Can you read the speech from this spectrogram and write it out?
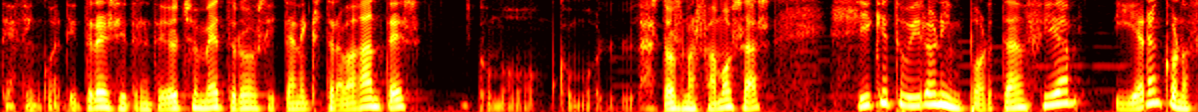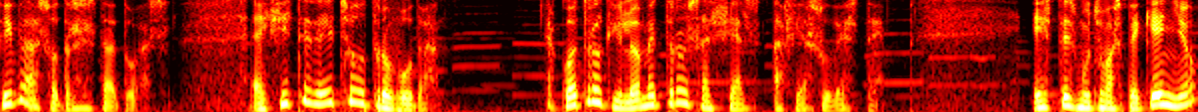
de 53 y 38 metros y tan extravagantes como, como las dos más famosas, sí que tuvieron importancia y eran conocidas otras estatuas. Existe de hecho otro Buda, a 4 kilómetros hacia el, hacia el sudeste. Este es mucho más pequeño,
